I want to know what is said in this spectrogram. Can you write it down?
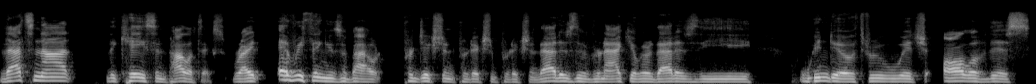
That's not the case in politics, right? Everything is about prediction, prediction, prediction. That is the vernacular. That is the window through which all of this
